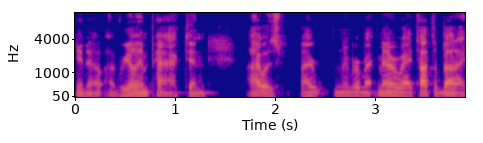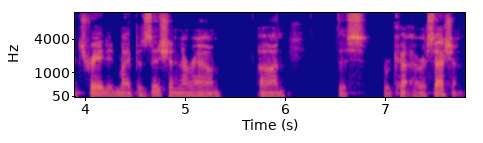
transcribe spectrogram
you know, a real impact. And I was I remember remember when I talked about I traded my position around on this reco- recession.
